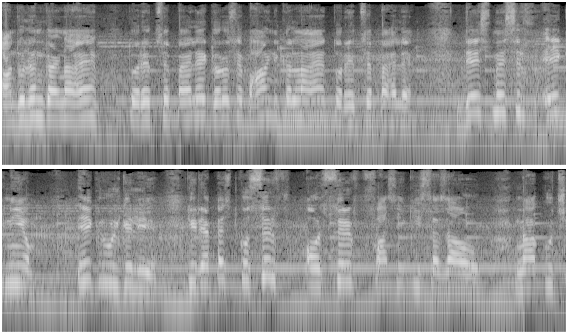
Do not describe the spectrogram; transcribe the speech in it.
आंदोलन करना है तो रेप से पहले। घरों से बाहर निकलना है तो रेप से पहले। देश में सिर्फ़ एक नियम एक रूल के लिए कि रेपिस्ट को सिर्फ़ और सिर्फ़ फांसी की सज़ा हो, ना कुछ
